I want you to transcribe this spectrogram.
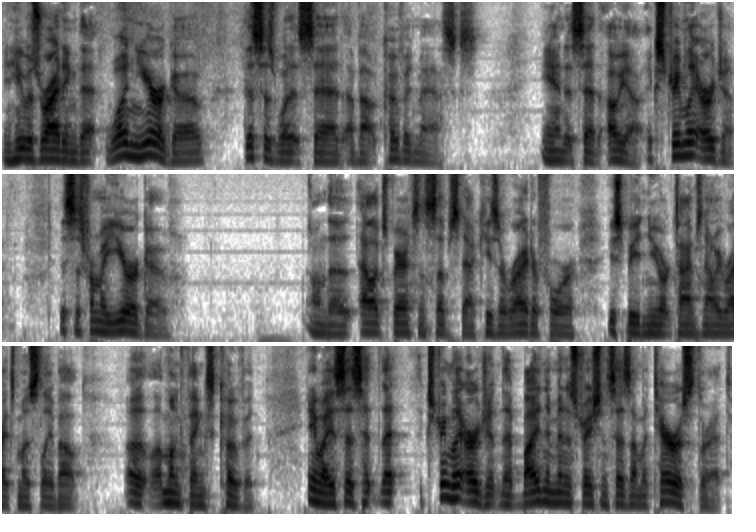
And he was writing that one year ago, this is what it said about COVID masks. And it said, oh, yeah, extremely urgent. This is from a year ago. on the Alex Berenson Substack. He's a writer for used to be New York Times. Now he writes mostly about, uh, among things, COVID. Anyway, it says that extremely urgent that Biden administration says I'm a terrorist threat.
